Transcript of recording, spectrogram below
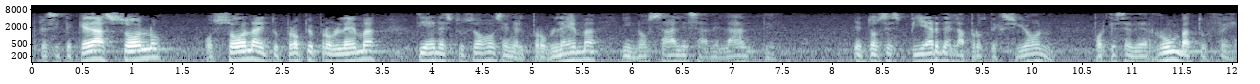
Porque si te quedas solo o sola en tu propio problema, tienes tus ojos en el problema y no sales adelante. Entonces pierdes la protección porque se derrumba tu fe.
